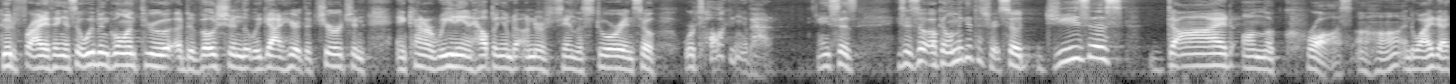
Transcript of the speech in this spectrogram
Good Friday thing. And so we've been going through a devotion that we got here at the church and, and kind of reading and helping him to understand the story. And so we're talking about it. And he says, he says, so, okay, let me get this straight. So Jesus died on the cross. Uh-huh. And why did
